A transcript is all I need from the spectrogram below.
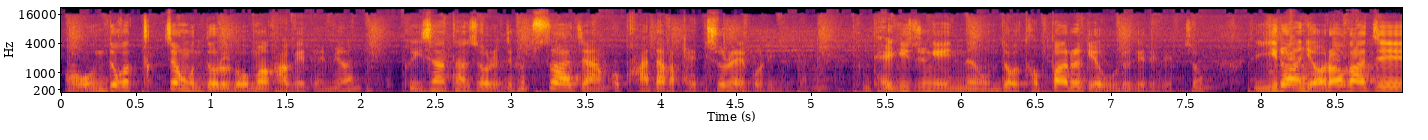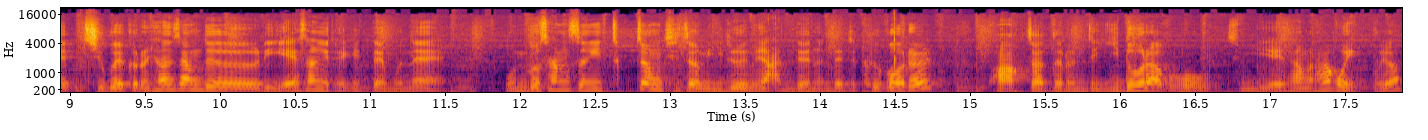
어, 온도가 특정 온도를 넘어가게 되면 그 이산화탄소를 이제 흡수하지 않고 바다가 배출을 해버립니다. 대기 중에 있는 온도가 더 빠르게 오르게 되겠죠. 이러한 여러 가지 지구의 그런 현상들이 예상이 되기 때문에 온도 상승이 특정 지점에 이르면 안 되는데 이제 그거를 과학자들은 이제 2도라고 지금 예상을 하고 있고요.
